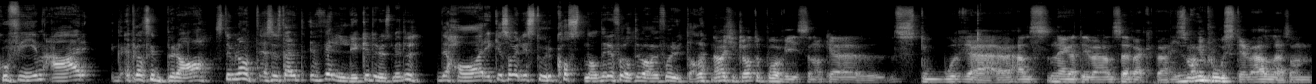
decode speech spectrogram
koffein er et ganske bra stimulant. Jeg synes det er et vellykket rusmiddel. Det har ikke så veldig store kostnader i forhold til hva vi får ut av det. Jeg har ikke klart å påvise noen store helse, negative helseeffekter. Ikke så mange positive heller, sånn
